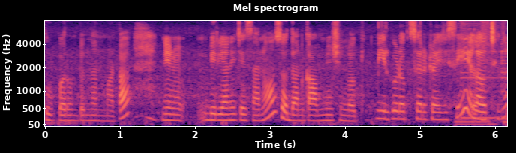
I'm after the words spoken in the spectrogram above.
సూపర్ ఉంటుందన్నమాట. నేను బిర్యానీ చేశాను. సో దాని కాంబినేషన్లోకి మీరు కూడా ఒకసారి ట్రై చేసి ఎలా వచ్చిందో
